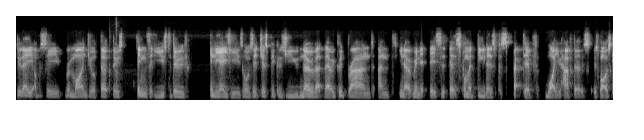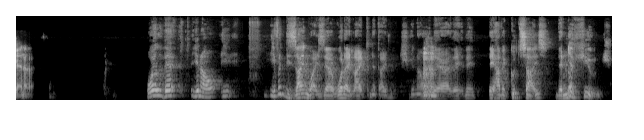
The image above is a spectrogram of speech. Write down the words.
do they obviously remind you of those things that you used to do in the 80s or is it just because you know that they're a good brand and you know i mean it's it's from a adidas perspective why you have those is what i was getting at well the you know even design wise they are what i like in a watch you know mm-hmm. they are they, they they have a good size. They're not yeah. huge,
